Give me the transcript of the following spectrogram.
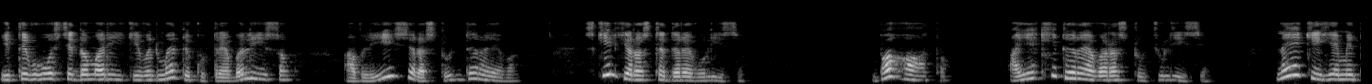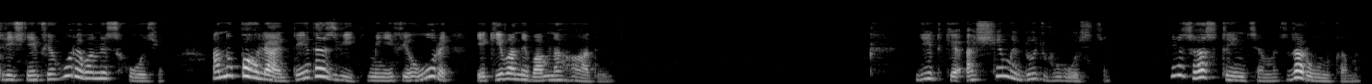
Іти в гості до Марійки і ведмедику треба лісом, а в лісі ростуть дерева. Скільки росте дерев у лісі? Багато. А які дерева ростуть у лісі? На які геометричні фігури вони схожі? Ану погляньте і назвіть мені фігури, які вони вам нагадують. Дітки, а з чим ідуть в гості? Із гостинцями, з дарунками.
